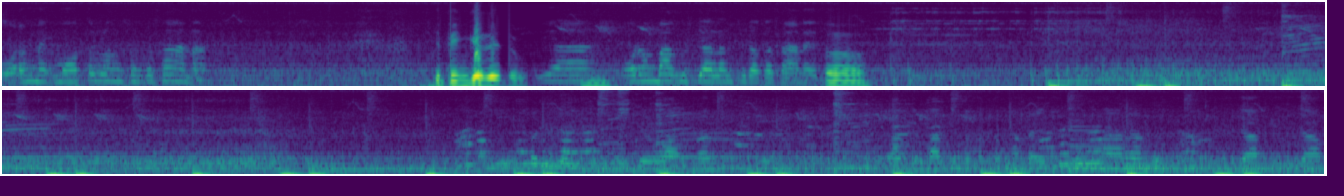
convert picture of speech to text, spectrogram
Orang naik motor langsung ke sana. Di pinggir itu. Iya, orang bagus jalan sudah ke sana itu. Juga dinyewakan. Pakai-pakai teman-teman dari jam, jam.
